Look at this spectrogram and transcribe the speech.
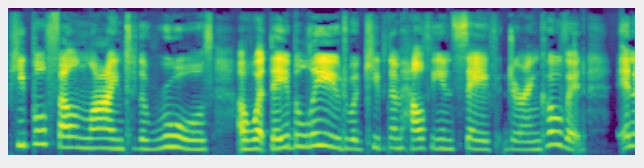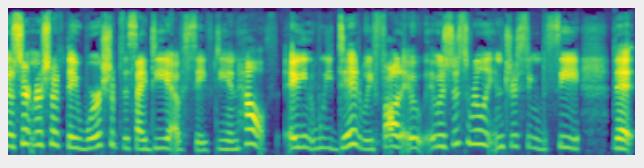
people fell in line to the rules of what they believed would keep them healthy and safe during COVID. In a certain respect, they worshiped this idea of safety and health. I mean, we did. We fought. It, it was just really interesting to see that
